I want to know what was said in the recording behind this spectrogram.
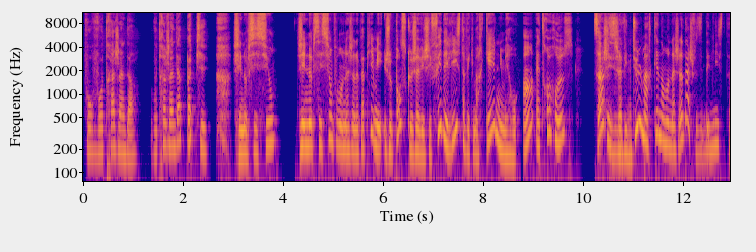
pour votre agenda, votre agenda papier. J'ai une obsession. J'ai une obsession pour mon agenda papier, mais je pense que j'avais, j'ai fait des listes avec marqué numéro 1, être heureuse. Ça, j'avais dû le marquer dans mon agenda. Je faisais des listes.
